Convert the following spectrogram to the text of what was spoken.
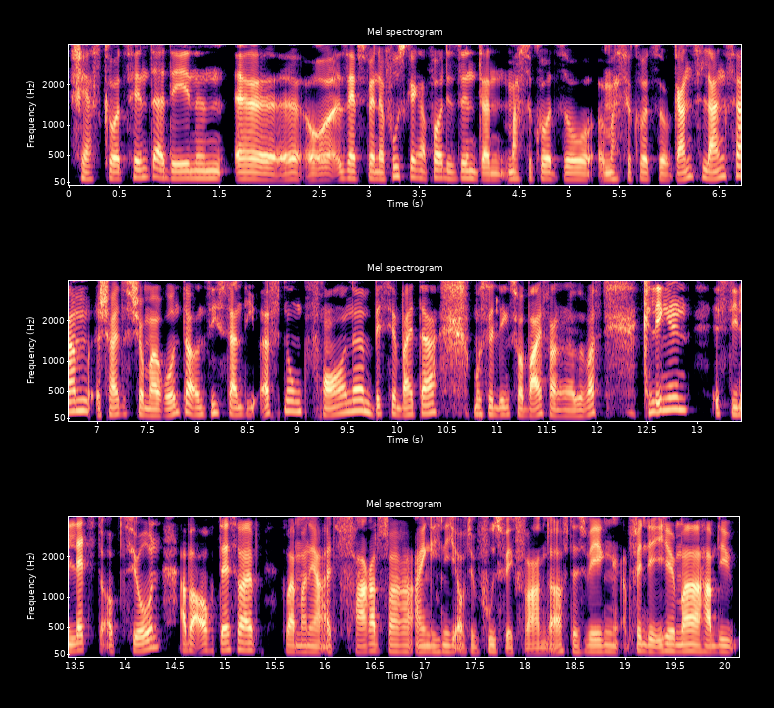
fährst kurz hinter denen, äh, oh, selbst wenn da Fußgänger vor dir sind, dann machst du kurz so, machst du kurz so ganz langsam, schaltest schon mal runter und siehst dann die Öffnung vorne, ein bisschen weiter, musst du links vorbeifahren oder sowas. Klingeln ist die letzte Option, aber auch deshalb, weil man ja als Fahrradfahrer eigentlich nicht auf dem Fußweg fahren darf. Deswegen finde ich immer, haben die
